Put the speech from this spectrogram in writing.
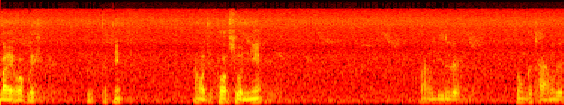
ใบออกเลยแบบเนี้ยเอาเฉพาะส่วนเนี้ยฝังดินเลย ลงกระถางเลย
